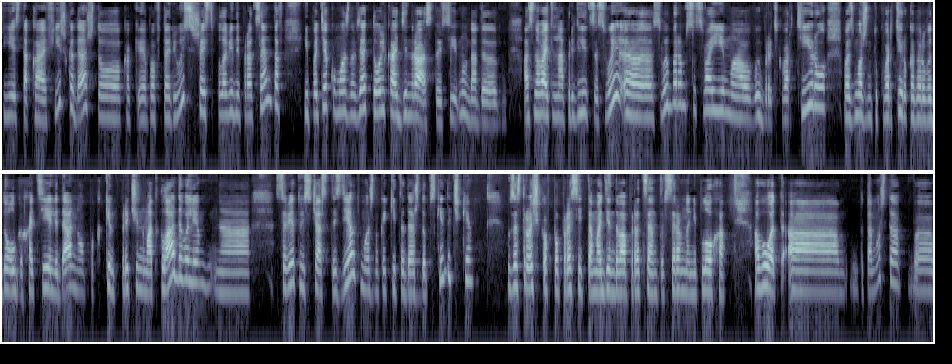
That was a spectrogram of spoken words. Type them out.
есть такая фишка, да, что, как я повторюсь, 6,5% ипотеку можно взять только один раз. То есть, ну, надо основательно определиться с, вы, э, с выбором со своим, э, выбрать квартиру, возможно, ту квартиру, которую вы долго хотели, да, но по каким-то причинам откладывали. Э, советую сейчас это сделать, можно какие-то даже доп. скидочки у застройщиков попросить, там 1-2%, все равно неплохо. Вот, а, потому что э,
